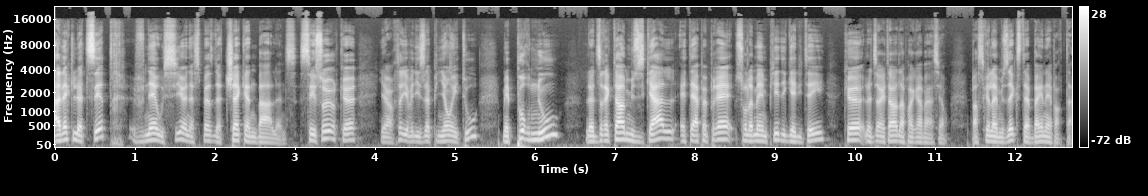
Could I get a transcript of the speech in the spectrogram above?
avec le titre venait aussi une espèce de check and balance. C'est sûr qu'il y, avait, des opinions et tout, mais pour nous, le directeur musical était à peu près sur le même pied d'égalité que le directeur de la programmation. Parce que la musique, c'était bien important.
